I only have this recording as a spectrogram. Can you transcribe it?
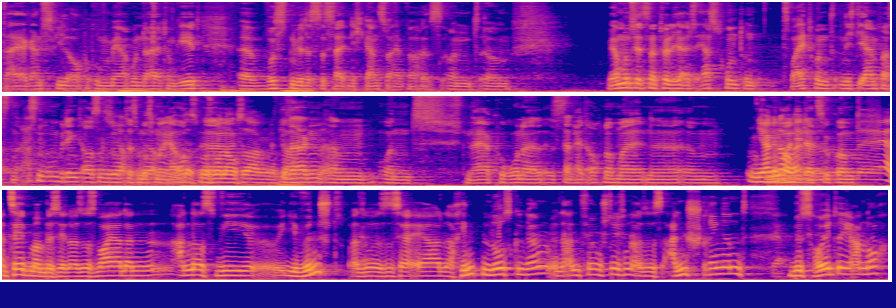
da ja ganz viel auch um mehr Hundehaltung geht, äh, wussten wir, dass das halt nicht ganz so einfach ist. Und ähm, wir haben uns jetzt natürlich als Ersthund und Zweithund nicht die einfachsten Rassen unbedingt ausgesucht, Ja, das muss ja, man ja auch, das muss man auch sagen, sagen. Ähm, und naja, Corona ist dann halt auch nochmal eine ähm, Ja, genau. Die dazu kommt. Erzählt mal ein bisschen. Also es war ja dann anders wie äh, gewünscht. Also es ist ja eher nach hinten losgegangen, in Anführungsstrichen. Also es ist anstrengend, bis heute ja noch,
